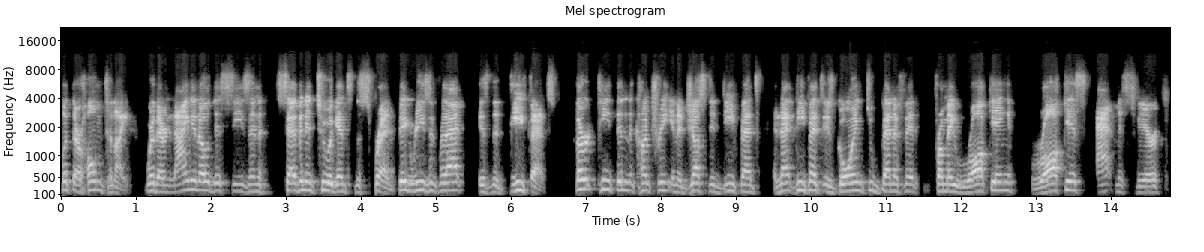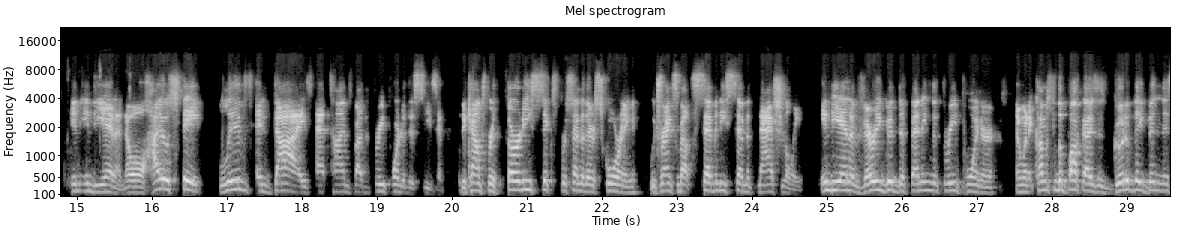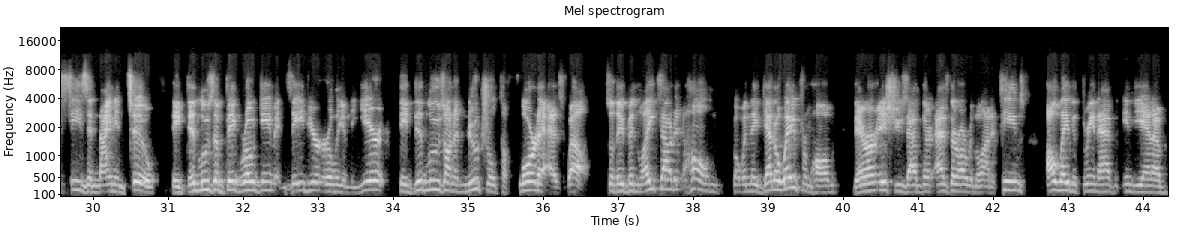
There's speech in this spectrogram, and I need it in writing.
but they're home tonight where they're 9 and 0 this season, 7 and 2 against the spread. Big reason for that is the defense. 13th in the country in adjusted defense. And that defense is going to benefit from a rocking, raucous atmosphere in Indiana. Now, Ohio State lives and dies at times by the three pointer this season. It accounts for 36% of their scoring, which ranks about 77th nationally. Indiana, very good defending the three pointer. And when it comes to the Buckeyes, as good as they've been this season, nine and two, they did lose a big road game at Xavier early in the year. They did lose on a neutral to Florida as well. So they've been lights out at home, but when they get away from home, there are issues out there, as there are with a lot of teams. I'll lay the three and a half Indiana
